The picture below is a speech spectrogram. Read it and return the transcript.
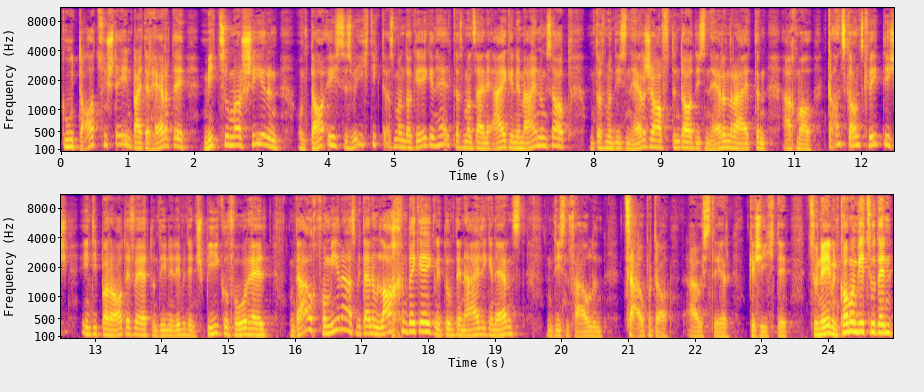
gut dazustehen, bei der Herde mitzumarschieren. Und da ist es wichtig, dass man dagegen hält, dass man seine eigene Meinung sagt und dass man diesen Herrschaften da, diesen Herrenreitern auch mal ganz, ganz kritisch in die Parade fährt und ihnen eben den Spiegel vorhält und auch von mir aus mit einem Lachen begegnet, um den heiligen Ernst und diesen faulen Zauber da aus der Geschichte zu nehmen. Kommen wir zu den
